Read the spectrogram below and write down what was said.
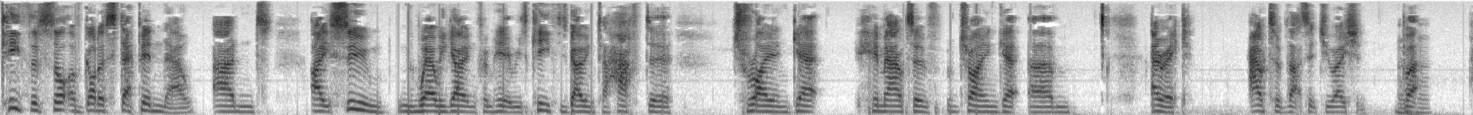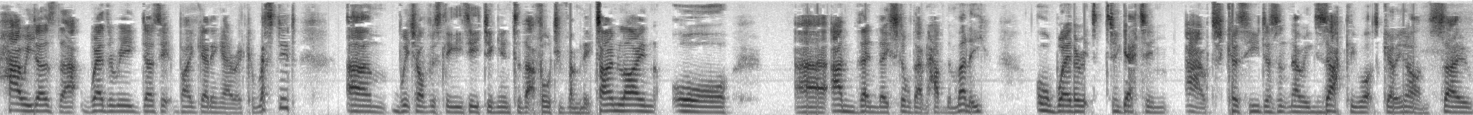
Keith has sort of got to step in now, and I assume where we're going from here is Keith is going to have to try and get him out of try and get um, Eric out of that situation, but. Mhm. How he does that, whether he does it by getting Eric arrested, um, which obviously he's eating into that 45 minute timeline, or uh, and then they still don't have the money, or whether it's to get him out because he doesn't know exactly what's going on. So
